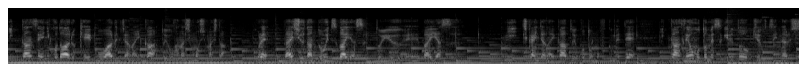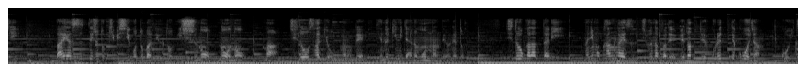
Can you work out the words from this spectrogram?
一貫性にこだわる傾向はあるんじゃないかというお話もしました。これ外集団同一バイアスという、え、バイアスに近いんじゃないかということも含めて一貫性を求めすぎると窮屈になるしバイアスってちょっと厳しい言葉で言うと一種の脳の、まあ、自動作業なので手抜きみたいなもんなんだよねと。自動化だったり何も考えず自分の中でえだってこれってこうじゃんってこう一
